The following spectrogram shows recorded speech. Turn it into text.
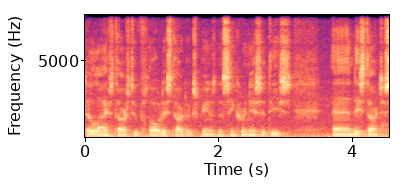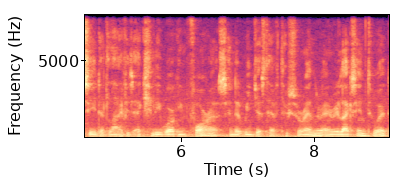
Their life starts to flow. They start to experience the synchronicities and they start to see that life is actually working for us and that we just have to surrender and relax into it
